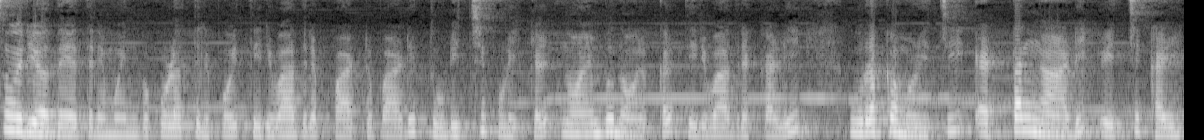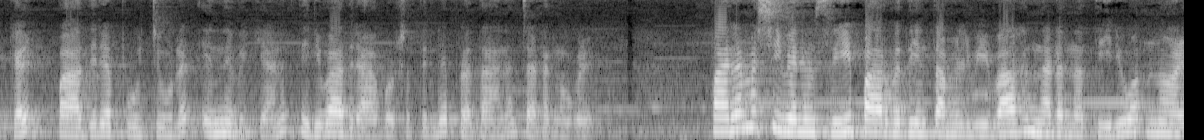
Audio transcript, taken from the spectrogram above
സൂര്യോദയത്തിന് മുൻപ് കുളത്തിൽ പോയി തിരുവാതിരപ്പാട്ട് പാടി തുടിച്ച് കുളിക്കൽ നോയമ്പ് നോൽക്കൽ തിരുവാതിരക്കളി ഉറക്കമൊഴിച്ച് എട്ടങ്ങാടി വെച്ച് കഴിക്കൽ പാതിര പൂച്ചൂടൽ എന്നിവയ്ക്കാണ് തിരുവാതിരാഘോഷത്തിന്റെ പ്രധാന ചടങ്ങുകൾ. പരമശിവനും ശ്രീപാർവതിയും തമ്മിൽ വിവാഹം നടന്ന തിരുവനാൾ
